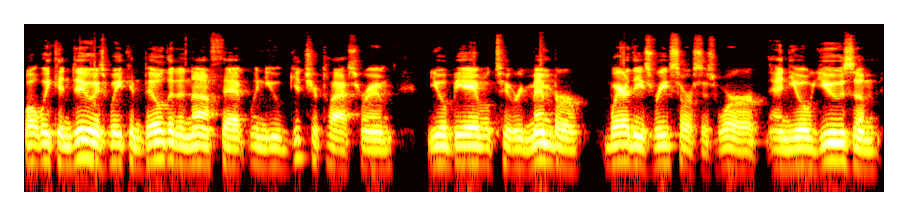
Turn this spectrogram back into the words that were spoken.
what we can do is we can build it enough that when you get your classroom, you'll be able to remember where these resources were and you'll use them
